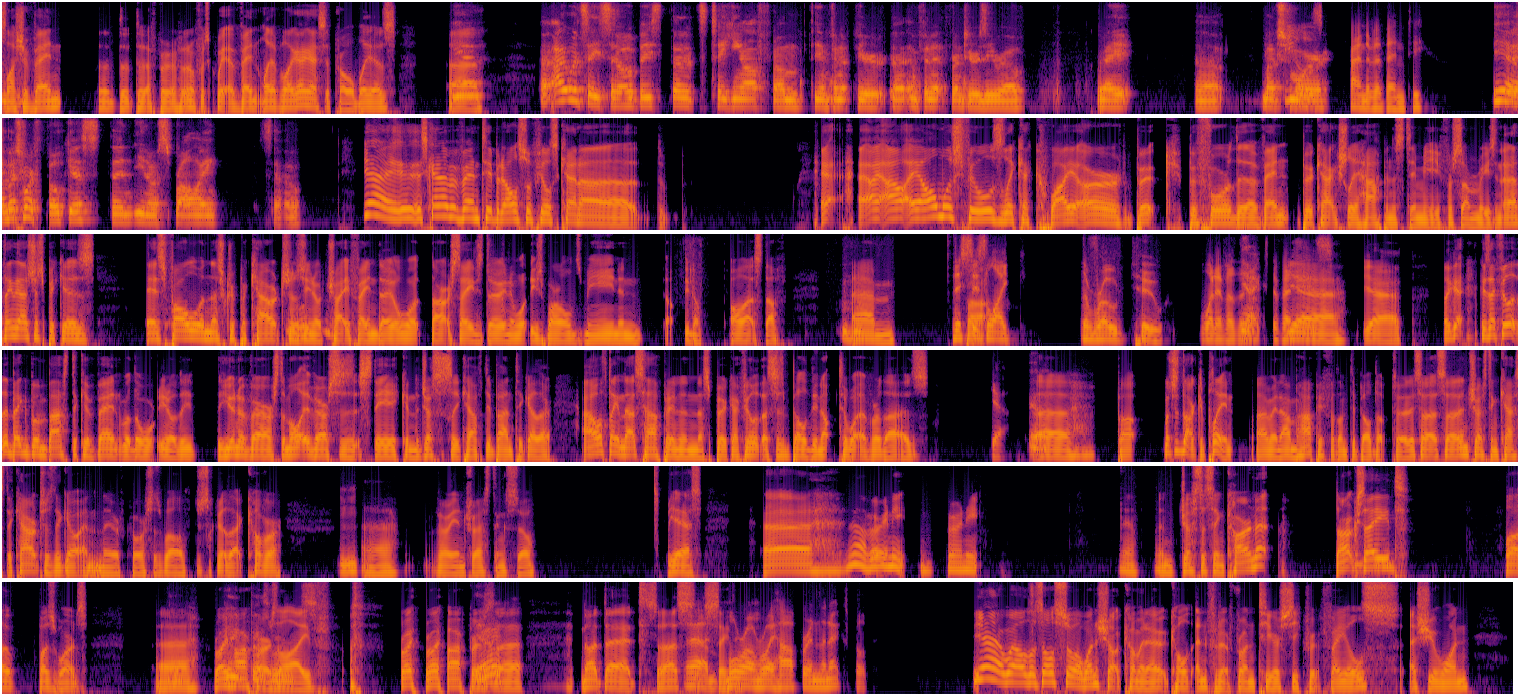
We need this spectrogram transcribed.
slash event. Uh, the, the, I don't know if it's quite event level. Like I guess it probably is. Uh, yeah, I I would say so, based that it's taking off from the Infinite Fear, uh, Infinite Frontier Zero, right? Uh, much more, kind of eventy. yeah, much more focused than you know sprawling. So Yeah, it's kind of eventy, but it also feels kind of. It, I, I, it almost feels like a quieter book before the event book actually happens to me for some reason, and I think that's just because it's following this group of characters, you know, try to find out what Darkseid's doing and what these worlds mean, and you know all that stuff. mhm. Um, This is like the road to whatever the Yeah. next event is. yeah, yeah. Like, because I feel like the big bombastic event where the you know the the universe, the multiverse is at stake, and the Justice League have to band together. I don't think that's happening in this book. I feel like this is building up to whatever that is. Yeah. Uh, but which is not a complaint. I mean, I'm happy for them to build up to it. It's, a, it's an interesting cast of characters they got in there, of course, as well. Just looking at that cover, Mhm. uh, very interesting. So, yes, uh, yeah, very neat, very neat. Yeah, and Justice Incarnate, Dark. Side. Well, buzzwords. Uh, Roy Harper is alive. Roy Roy Harper's Yeah. uh, not dead, so that's Yeah, exciting. more on Roy Harper in the next book. Yeah, well, there's also a one shot coming out called Infinite Frontier Secret Files, issue one.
